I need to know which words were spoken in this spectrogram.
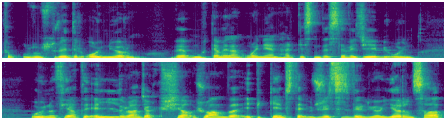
Çok uzun süredir oynuyorum. Ve muhtemelen oynayan herkesin de seveceği bir oyun. Oyunun fiyatı 50 lira ancak şu, anda Epic Games'te ücretsiz veriliyor. Yarın saat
